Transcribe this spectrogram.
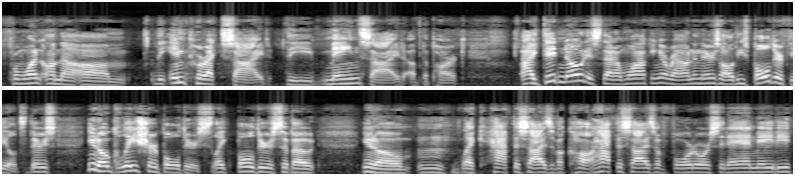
for one on the um, the incorrect side the main side of the park I did notice that I'm walking around and there's all these boulder fields. There's, you know, glacier boulders, like boulders about, you know, mm, like half the size of a car, half the size of a four door sedan, maybe.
